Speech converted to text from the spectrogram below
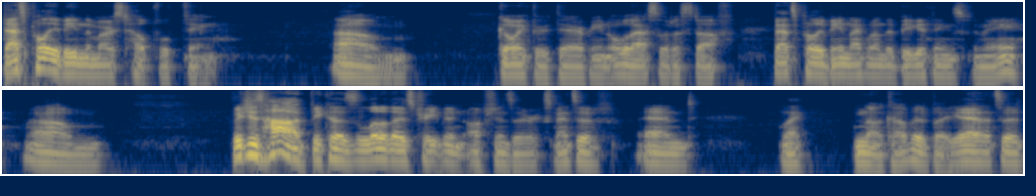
That's probably been the most helpful thing. Um, going through therapy and all that sort of stuff. That's probably been like one of the bigger things for me. Um, which is hard because a lot of those treatment options are expensive and like not covered. But yeah, that's a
